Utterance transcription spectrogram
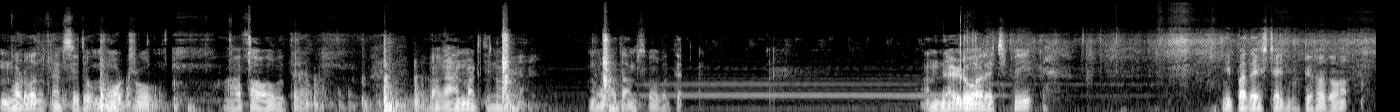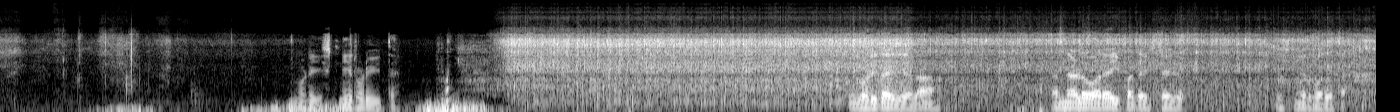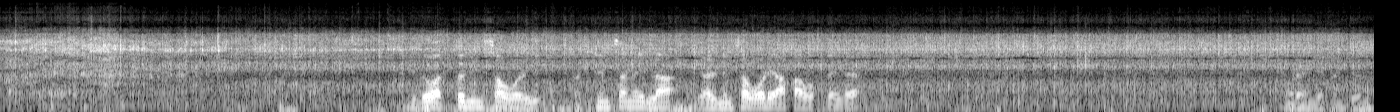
ನೋಡ್ಬೋದು ಫ್ರೆಂಡ್ಸ್ ಇದು motor of ಆಗೋಗುತ್ತೆ. ಇವಾಗ ಆನ್ ಮಾಡ್ತೀನಿ ನೋಡಿ. ಮೂವತ್ತು ಅಂಶಕ್ಕೆ ಹೋಗುತ್ತೆ. ಹನ್ನೆರಡೂವರೆ ಎಚ್ ಪಿ ಇಪ್ಪತ್ತೈದು ಸ್ಟೇಜ್ ಬಿಟ್ಟಿರೋದು. ನೋಡಿ, ಇಷ್ಟು ನೀರು ಹೊಡೆಯುತ್ತೆ. ಇಲ್ಲಿ ಹೊಡಿತಾ ಇದೆಯಲ್ಲ? ಹನ್ನೆರಡೂವರೆ ಇಪ್ಪತ್ತೈದು ಸ್ಟೇಜು ಇಷ್ಟು ನೀರು ಬರುತ್ತೆ. ಇದು ಹತ್ತು ನಿಮಿಷ ಓಡಿ, ಹತ್ತು ನಿಮಿಷನೇ ಇಲ್ಲ, ಎರಡು ನಿಮಿಷ ಓಡಿ ಆಫ್ ಇದೆ. ನೋಡಿ ಹಂಗೆ ಕಂಟಿನ್ಯೂ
